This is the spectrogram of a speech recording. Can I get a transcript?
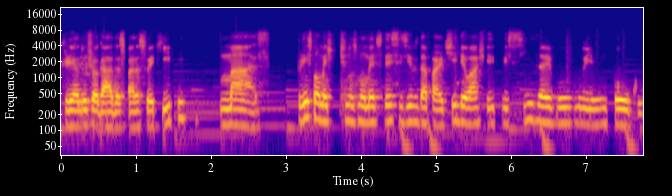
criando jogadas para a sua equipe. Mas, principalmente nos momentos decisivos da partida, eu acho que ele precisa evoluir um pouco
